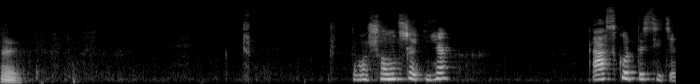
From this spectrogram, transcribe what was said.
হ্যাঁ। তোমার সমস্যা কি হ্যাঁ? কাজ করতেছি যে।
